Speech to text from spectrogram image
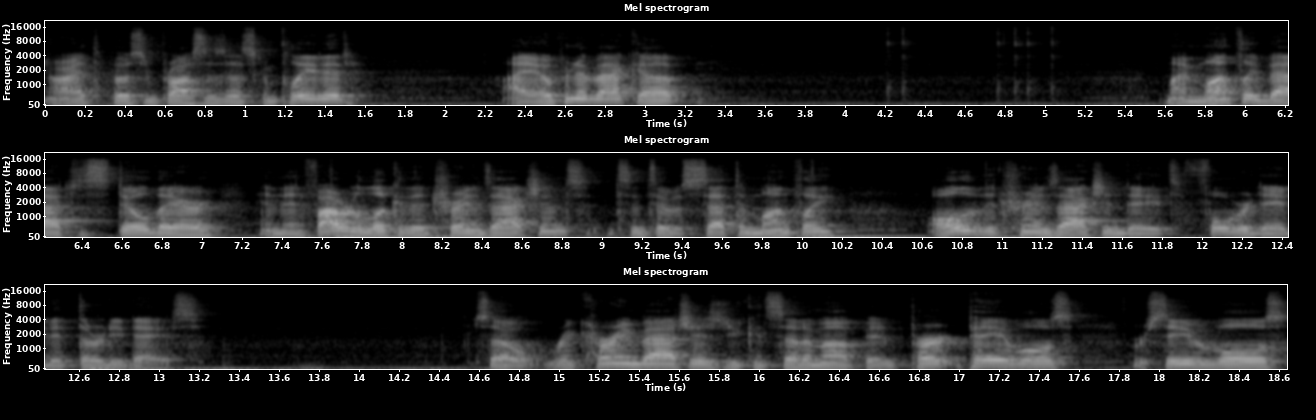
all right, the posting process has completed. I open it back up. My monthly batch is still there. And then if I were to look at the transactions, since it was set to monthly, all of the transaction dates forward dated 30 days. So recurring batches, you can set them up in per payables, receivables,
